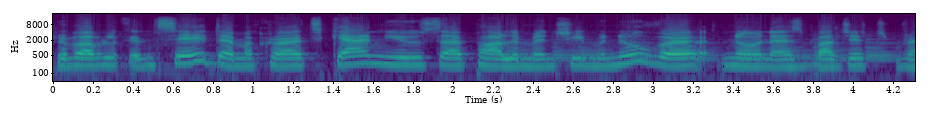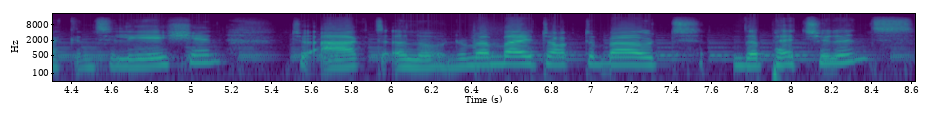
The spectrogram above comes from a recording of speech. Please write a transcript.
Republicans say Democrats can use that parliamentary maneuver known as budget reconciliation to act alone. Remember, I talked about the petulance?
